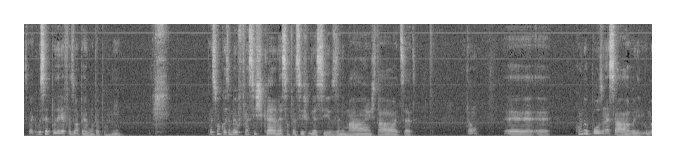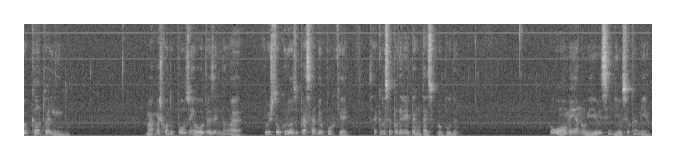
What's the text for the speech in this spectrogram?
será que você poderia fazer uma pergunta por mim? Parece uma coisa meio franciscana, né? São Francisco de Assis, os animais, tal, etc. Então, é, é, quando eu pouso nessa árvore, o meu canto é lindo. Mas, mas quando pouso em outras, ele não é. Eu estou curioso para saber o porquê. Será que você poderia perguntar isso para o Buda? O homem anuiu e seguiu seu caminho.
